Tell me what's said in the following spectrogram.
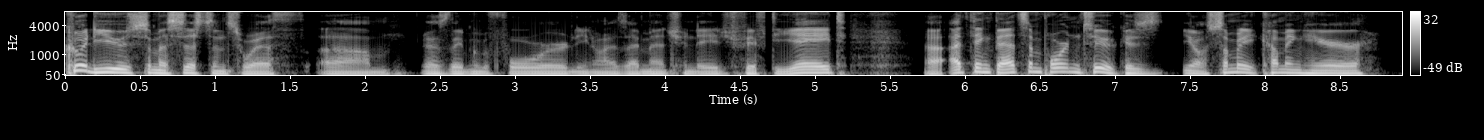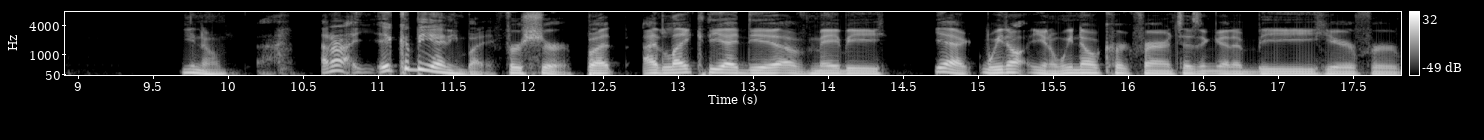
could use some assistance with um, as they move forward. You know, as I mentioned, age 58. Uh, I think that's important too because you know somebody coming here, you know, I don't. Know. It could be anybody for sure, but I like the idea of maybe. Yeah, we don't. You know, we know Kirk Ferentz isn't going to be here for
